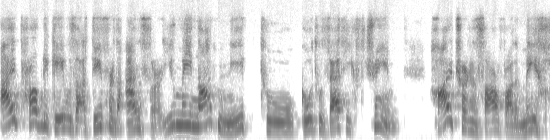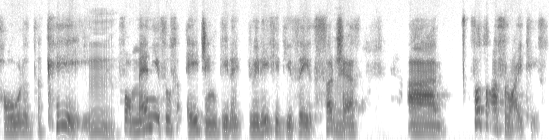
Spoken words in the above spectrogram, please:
I probably gave a different answer. You may not need to go to that extreme hydrogen sulfide may hold the key mm. for many of those aging-related diseases, such mm. as um, arthritis.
